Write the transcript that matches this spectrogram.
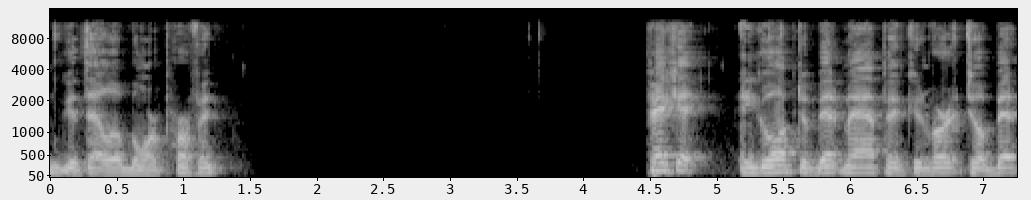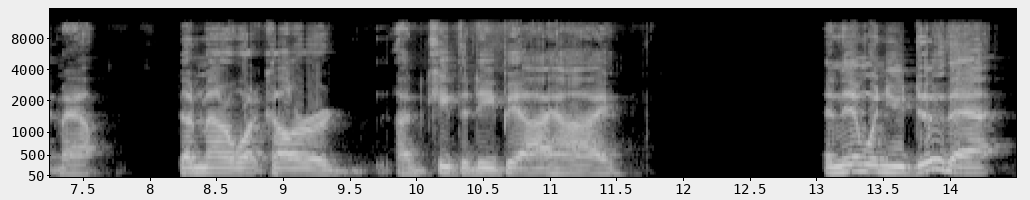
get that a little more perfect. Pick it and go up to bitmap and convert it to a bitmap. Doesn't matter what color, I'd keep the DPI high. And then when you do that,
